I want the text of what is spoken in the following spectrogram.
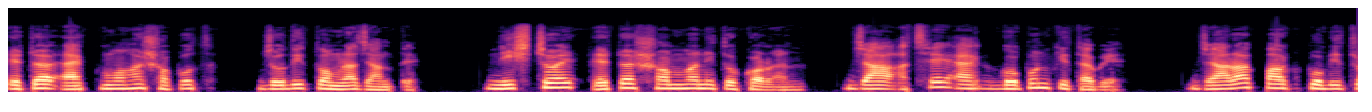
এটা এক মহা শপথ, যদি তোমরা জানতে। নিশ্চয় এটা সম্মানিত করান। যা আছে এক গোপন কিতাবে। যারা পাক পবিত্র,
